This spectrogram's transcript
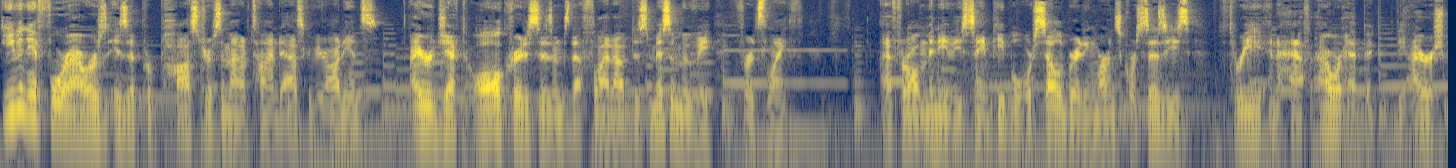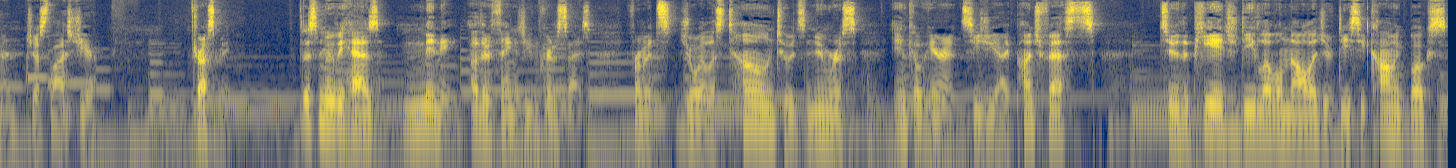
even if four hours is a preposterous amount of time to ask of your audience, I reject all criticisms that flat out dismiss a movie for its length. After all, many of these same people were celebrating Martin Scorsese's three and a half hour epic, The Irishman, just last year. Trust me, this movie has many other things you can criticize, from its joyless tone to its numerous incoherent CGI punch fests to the PhD level knowledge of DC comic books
